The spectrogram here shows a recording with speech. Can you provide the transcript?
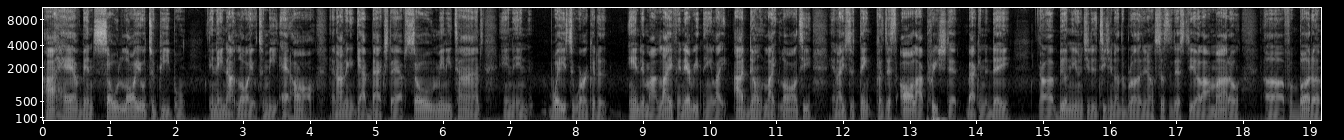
I have been so loyal to people and they not loyal to me at all. And I didn't get backstabbed so many times in in ways to where it could have ended my life and everything. Like I don't like loyalty, and I used to think because that's all I preached at back in the day. Uh, building unity to teaching other brothers, you know, sisters. That's still our motto uh, for butter.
